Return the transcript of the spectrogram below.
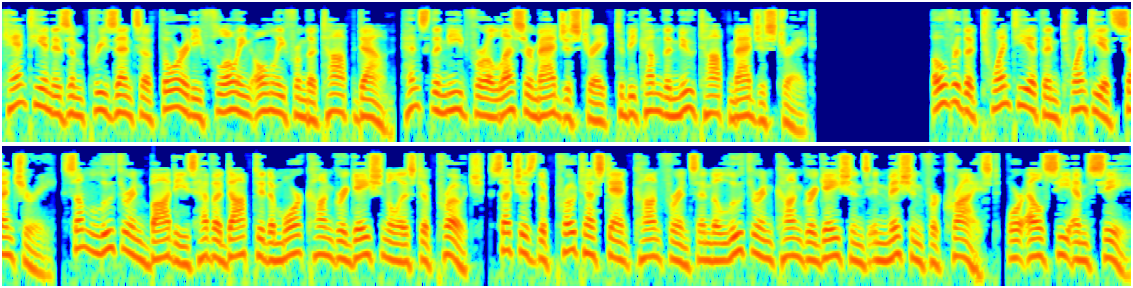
Kantianism presents authority flowing only from the top down, hence the need for a lesser magistrate to become the new top magistrate. Over the 20th and 20th century, some Lutheran bodies have adopted a more congregationalist approach, such as the Protestant Conference and the Lutheran Congregations in Mission for Christ, or LCMC.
